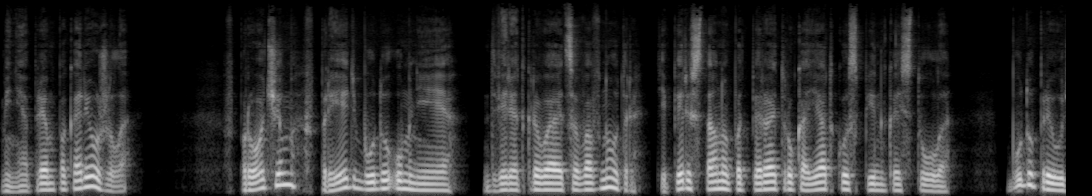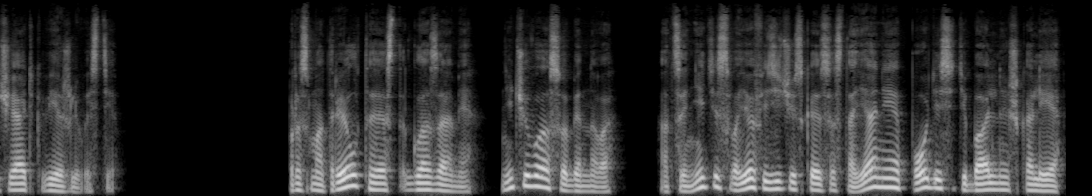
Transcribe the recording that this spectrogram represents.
меня прям покорежила. Впрочем, впредь буду умнее. Дверь открывается вовнутрь. Теперь стану подпирать рукоятку спинкой стула. Буду приучать к вежливости. Просмотрел тест глазами. Ничего особенного. Оцените свое физическое состояние по десятибальной шкале.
